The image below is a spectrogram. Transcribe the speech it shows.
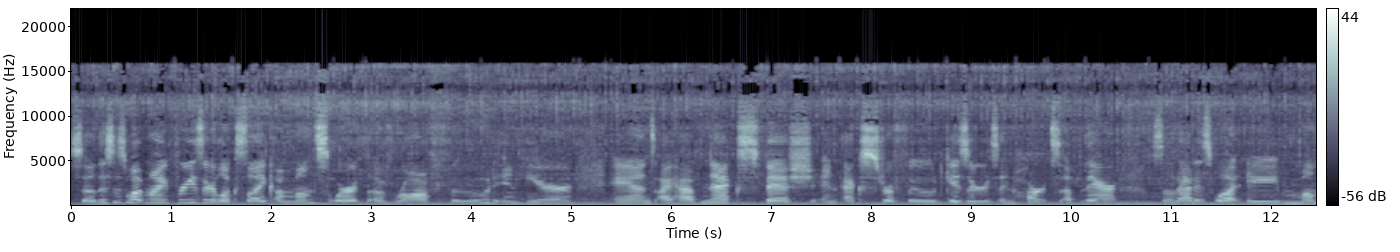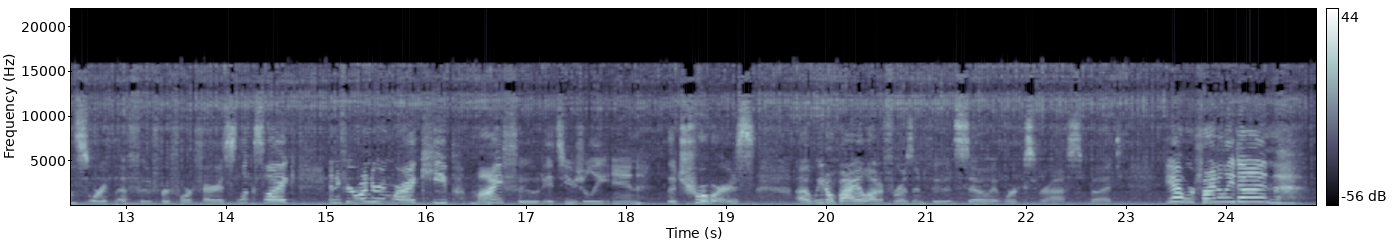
So this is what my freezer looks like, a month's worth of raw food in here. And I have necks, fish, and extra food, gizzards, and hearts up there. So that is what a month's worth of food for four ferrets looks like. And if you're wondering where I keep my food, it's usually in the drawers. Uh, we don't buy a lot of frozen food, so it works for us. But yeah, we're finally done.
